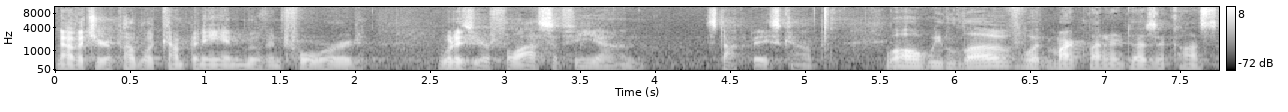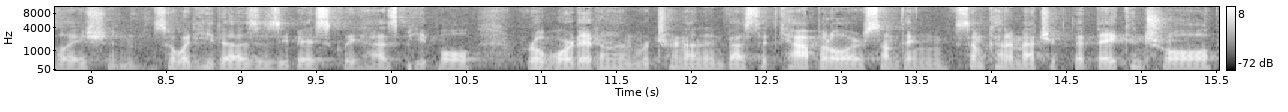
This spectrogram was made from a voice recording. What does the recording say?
now that you're a public company and moving forward, what is your philosophy on stock-based comp? Well, we love what Mark Leonard does at Constellation. So what he does is he basically has people rewarded on return on invested capital or something, some kind of metric that they control.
